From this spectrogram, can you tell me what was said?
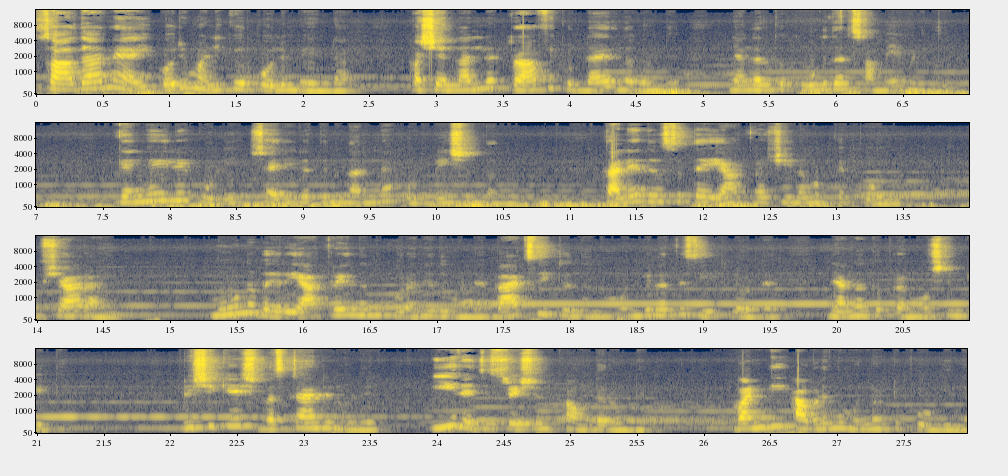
സാധാരണയായി ഒരു മണിക്കൂർ പോലും വേണ്ട. പക്ഷെ നല്ല ട്രാഫിക് ഉണ്ടായിരുന്നതുകൊണ്ട് ഞങ്ങൾക്ക് കൂടുതൽ സമയമെടുത്തു. ഗംഗയിലെ കുളി ശരീരത്തിന് നല്ല ഉന്മേഷം തന്നു. തലേ ദിവസത്തെ യാത്രാക്ഷീണമൊക്കെ പോയി. ഉഷാറായി. മൂന്ന് പേർ യാത്രയിൽ നിന്ന് കുറഞ്ഞതുകൊണ്ട് ബാക്ക് സീറ്റിൽ നിന്ന് മുൻപിലത്തെ സീറ്റിലോട്ട് ഞങ്ങൾക്ക് പ്രമോഷൻ കിട്ടി. ഋഷികേശ് ബസ് സ്റ്റാൻഡിനുള്ളിൽ ഈ രജിസ്ട്രേഷൻ കൗണ്ടർ ഉണ്ട്. വണ്ടി അവിടുന്ന് മുന്നോട്ട് പോകില്ല.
